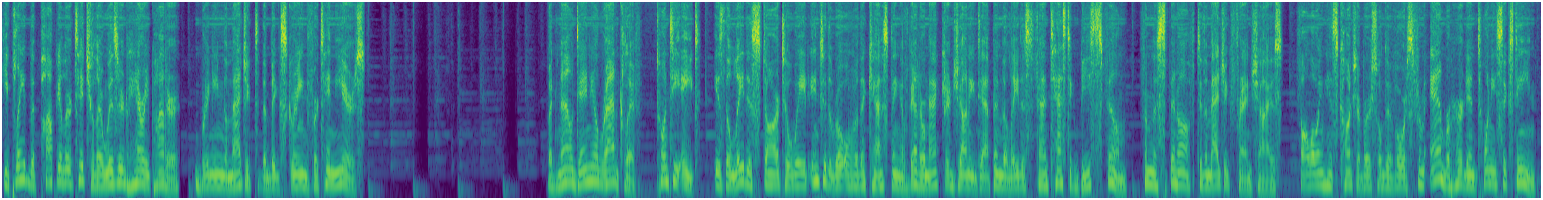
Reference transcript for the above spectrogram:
he played the popular titular wizard Harry Potter, bringing the magic to the big screen for 10 years. But now Daniel Radcliffe, 28, is the latest star to wade into the role over the casting of veteran actor Johnny Depp in the latest Fantastic Beasts film, from the spin-off to the Magic franchise, following his controversial divorce from Amber Heard in 2016.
